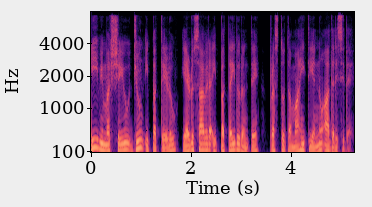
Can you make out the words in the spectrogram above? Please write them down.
ಈ ವಿಮರ್ಶೆಯು ಜೂನ್ ಇಪ್ಪತ್ತೇಳು, ಎರಡು ಸಾವಿರ ಇಪ್ಪತ್ತೈದರಂತೆ ಪ್ರಸ್ತುತ ಮಾಹಿತಿಯನ್ನು ಆಧರಿಸಿದೆ.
